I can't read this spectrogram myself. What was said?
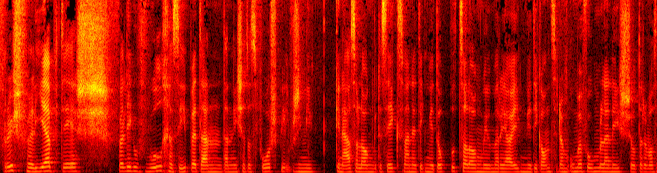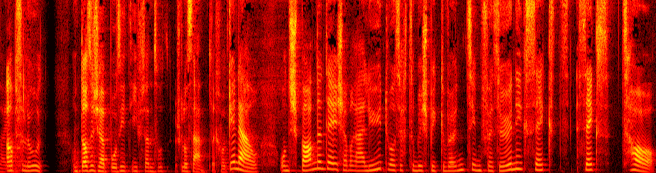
frisch verliebt ist, völlig auf Wolke 7, dann, dann ist ja das Vorspiel wahrscheinlich genauso lang wie der Sex, wenn nicht irgendwie doppelt so lang, weil man ja irgendwie die ganze Zeit am Umfummeln ist oder was Absolut. Und das ist ja positiv dann so schlussendlich, oder? Genau. Und das Spannende ist aber auch Leute, die sich zum Beispiel gewöhnt sind, Versöhnungsex Sex zu haben.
